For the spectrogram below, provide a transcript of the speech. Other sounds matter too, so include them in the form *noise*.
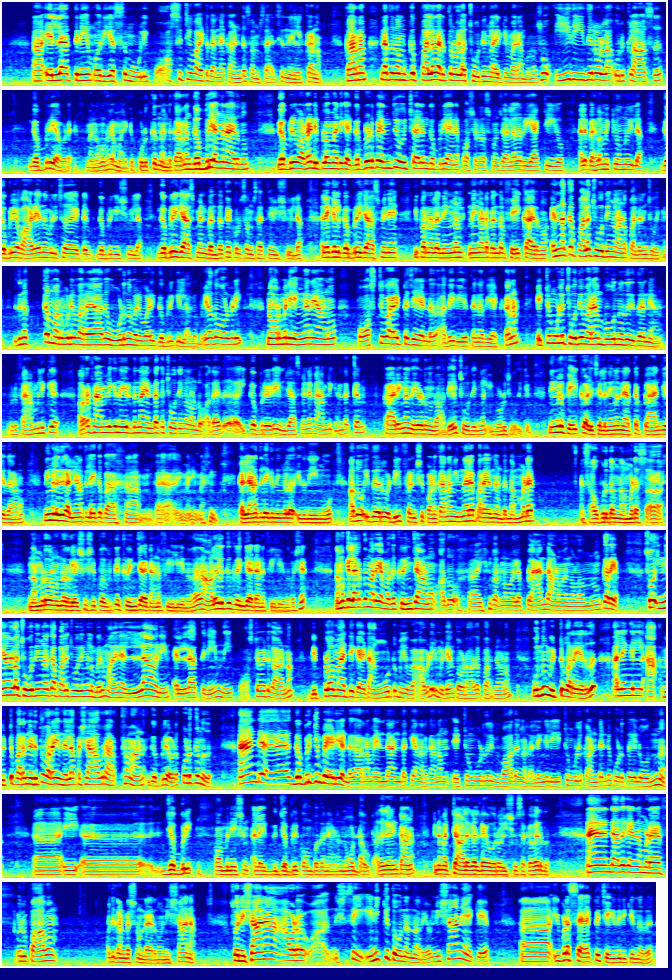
എല്ലാത്തിനെയും ഒരു യെസ് മൂളി പോസിറ്റീവായിട്ട് തന്നെ കണ്ട് സംസാരിച്ച് നിൽക്കണം. കാരണം അതിനകത്ത് നമുക്ക് പലതരത്തിലുള്ള ചോദ്യങ്ങളായിരിക്കും വരാൻ പോകുന്നത്. സോ ഈ രീതിയിലുള്ള ഒരു ക്ലാസ് ഗബ്രി അവിടെ മനോഹരമായിട്ട് കൊടുക്കുന്നുണ്ട്. കാരണം ഗബ്രി അങ്ങനെ ആയിരുന്നു ഗബ്രി വളരെ ഡിപ്ലോമാറ്റിക് ആയി. ഗബ്രിയോട് ഇപ്പോൾ എന്ത് ചോദിച്ചാലും ഗബ്രി അതിനെ പോസിറ്റീവ് റെസ്പോൺസ് അല്ലാതെ റിയാക്ട് ചെയ്യോ? അല്ല ബഹളം വയ്ക്കുകയൊന്നുമില്ല ഗബ്രിയെ വാഴയെന്ന് വിളിച്ചതായിട്ട് ഗബ്രിക്ക് ഇഷ്യൂ ഇല്ല. ഗബ്രി ജാസ്മിൻ ബന്ധത്തെക്കുറിച്ച് സംസാരിക്കുന്ന ഇഷ്യൂ ഇല്ല. അല്ലെങ്കിൽ ഗബ്രി ജാസ്മിനെ ഈ പറഞ്ഞ പോലെ നിങ്ങൾ നിങ്ങളുടെ ബന്ധം ഫേക്ക് ആയിരുന്നോ? എന്നൊക്കെ പല ചോദ്യങ്ങളാണ് പലരും ചോദിക്കുന്നത്. ഇതിനൊക്കെ മറുപടി പറയാതെ ഓടുന്ന പരിപാടി ഗബ്രിക്കില്ല ഗബ്രി അത് ഓൾറെഡി നോർമലി എങ്ങനെയാണോ പോസിറ്റീവായിട്ട് ചെയ്യേണ്ടത് അതേ രീതിയിൽ തന്നെ റിയാക്ട് കാരണം ഏറ്റവും കൂടുതൽ ചോദ്യം വരാൻ പോകുന്നത് ഇത് തന്നെയാണ്. ഒരു ഫാമിലിക്ക് അവരുടെ ഫാമിലിക്ക് നേരിടുന്ന എന്തൊക്കെ ചോദ്യങ്ങളുണ്ടോ? അതായത് ഈ ഗബ്രയുടെയും ജാസ്മിന്റെ ഫാമിലിക്ക് എന്തൊക്കെ കാര്യങ്ങൾ നേരിടുന്നുണ്ടോ? അതേ ചോദ്യങ്ങൾ ഇവരോട് ചോദിക്കും. നിങ്ങൾ ഫേക്ക് കളിച്ചല്ലേ? നിങ്ങൾ നേരത്തെ പ്ലാൻ ചെയ്താണോ നിങ്ങളിത് കല്യാണത്തിലേക്ക് കല്യാണത്തിലേക്ക് നിങ്ങൾ ഇത് നീങ്ങുമോ അതോ ഇതൊരു ഡീപ് ഫ്രണ്ട്ഷിപ്പാണ് കാരണം ഇന്നലെ പറയുന്നുണ്ട് നമ്മുടെ സൗഹൃദം നമ്മുടെ നമ്മുടെ നമ്മുടെ റിലേഷൻഷിപ്പ് അവർക്ക് ക്രിഞ്ചായിട്ടാണ് ഫീൽ ചെയ്യുന്നത്. അതായത് ആളുകൾക്ക് ക്രിഞ്ചായിട്ടാണ് ഫീൽ ചെയ്യുന്നത്. പക്ഷേ നമുക്ക് എല്ലാവർക്കും അറിയാം അത് ക്രിഞ്ചാണോ അതോ ഈ പറഞ്ഞ പോലെ പ്ലാൻഡ് ആണോ എന്നുള്ളത് നമുക്കറിയാം. സോ ഇങ്ങനെയുള്ള ചോദ്യങ്ങൾക്ക് പല ചോദ്യങ്ങളും വരും. അതിനെല്ലാവരെയും എല്ലാത്തിനെയും നീ പോസിറ്റീവായിട്ട് കാണണം. ഡിപ്ലോമാറ്റിക് ആയിട്ട് അങ്ങോട്ടും അവിടെയും ഇവിടെയും തൊടാതെ പറഞ്ഞോണം. ഒന്നും വിട്ടു പറയരുത്. അല്ലെങ്കിൽ വിട്ട് പറഞ്ഞെടുത്ത് പറയുന്നില്ല. പക്ഷേ ആ ഒരു അർത്ഥമാണ് ഗബ്രി അവിടെ കൊടുക്കുന്നത്. ആൻഡ് ഗബ്രിക്കും പേടിയുണ്ട്. കാരണം എന്താ എന്തൊക്കെയാണ് നടക്കുക കാരണം ഏറ്റവും കൂടുതൽ വിവാദങ്ങൾ അല്ലെങ്കിൽ ഏറ്റവും കൂടുതൽ കണ്ടന്റ് കൊടുത്തതിൽ ഒന്ന് ഈ ജബ്രി കോമ്പിനേഷൻ അല്ലെങ്കിൽ ജബ്രി കോംബോ തന്നെയാണ് നോ ഡൗട്ട് അത് കഴിഞ്ഞിട്ടാണ് പിന്നെ മറ്റാളുകളുടെ ഓരോ ഇഷ്യൂസ് ഒക്കെ വരുന്നത്. ആൻഡ് അത് കഴിഞ്ഞ് നമ്മുടെ ഒരു പാവം ഒരു കണ്ടക്ഷൻ ഉണ്ടായിരുന്നു നിഷാന. സോ നിഷാന അവിടെ സി എനിക്ക് തോന്നുന്നറിയോ നിഷാനയൊക്കെ ഇവിടെ സെലക്ട് ചെയ്തിരിക്കുന്നത്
